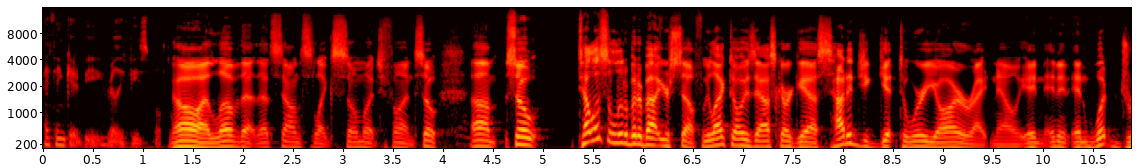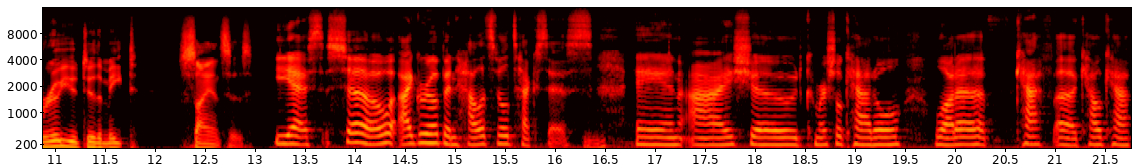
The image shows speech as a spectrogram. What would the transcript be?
i think it'd be really feasible. Oh i love that. That sounds like so much fun. So um, so tell us a little bit about yourself. We like to always ask our guests, how did you get to where you are right now, and and, and what drew you to the meat sciences? Yes. So I grew up in Hallettsville, Texas, mm-hmm. and I showed commercial cattle, a lot of calf, uh, cow calf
